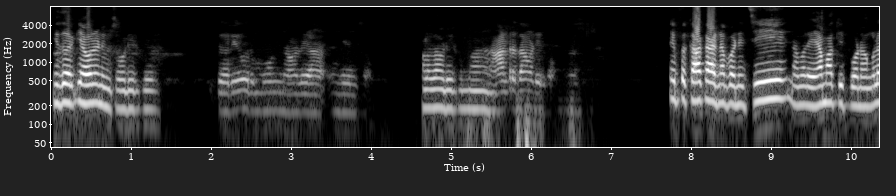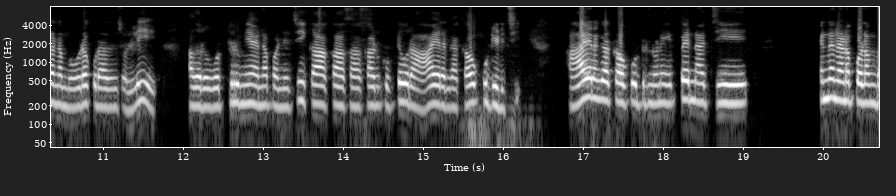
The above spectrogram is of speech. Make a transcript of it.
இது வரைக்கும் எவ்வளோ நிமிஷம் ஓடி இருக்கு? இதுவரையும் ஒரு மூணு நாலு அஞ்சு நிமிஷம். அவ்வளோதான் ஓடி இருக்குமா? நாலரை தான் ஓடி இருக்கும். இப்போ காக்கா என்ன பண்ணுச்சு? நம்மளை ஏமாத்திட்டு போனவங்கள நம்ம விடக்கூடாதுன்னு சொல்லி அதோட ஒற்றுமையாக என்ன பண்ணுச்சு? காக்கா காக்கான்னு கூப்பிட்டு ஒரு ஆயிரம் காக்காவை கூட்டிடுச்சு. ஆயிரம் காக்காவை கூட்டினோடனே இப்போ என்னாச்சு? என்ன நினைப்போம் நம்ம?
